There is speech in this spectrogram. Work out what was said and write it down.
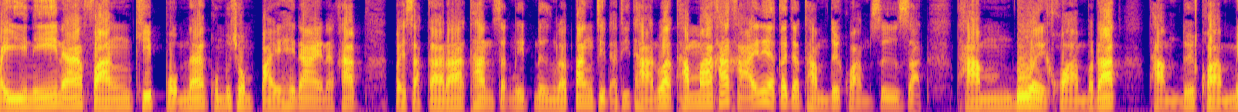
ปีนี้นะฟังคลิปผมนะ คุณผู้ชมไปให้ได้นะครับ ไปสักการะท่านสักนิดหนึ่งแล้วตั้งจิตอธิษฐานว่าทำมาค้าขายเนี่ยก็จะทำด้วยความซื่อสัตย์ทำด้วยความรักทำด้วยความเม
